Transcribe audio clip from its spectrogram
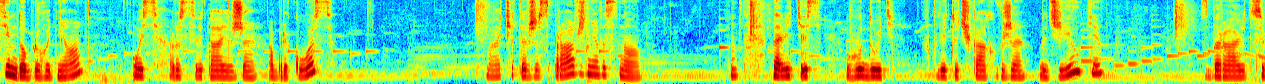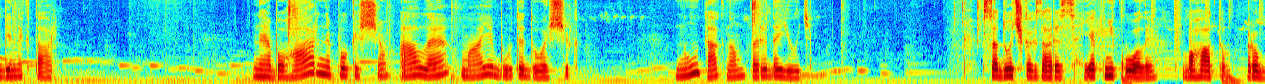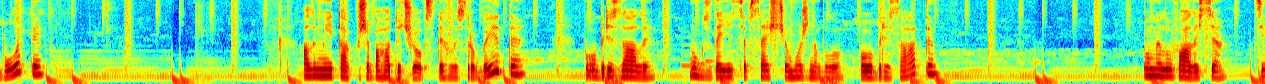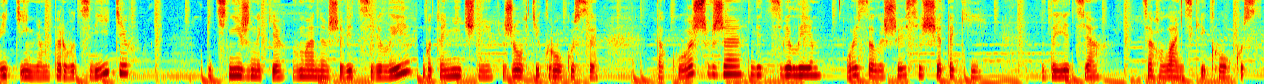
Всім доброго дня! Ось розцвітає вже абрикос. Бачите, вже справжня весна. Навіть ось гудуть в квіточках вже бджілки, збирають собі нектар. Небо гарне поки що, але має бути дощик. Ну, так нам передають. Садочках зараз, як ніколи, багато роботи. Але ми і так вже багато чого встигли зробити. Пообрізали, ну, здається, все, що можна було пообрізати. Помилувалися цвітінням первоцвітів. Підсніжники в мене вже відцвіли, ботанічні жовті крокуси також вже відцвіли. Ось залишився ще такий. Здається, це голландський крокус.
